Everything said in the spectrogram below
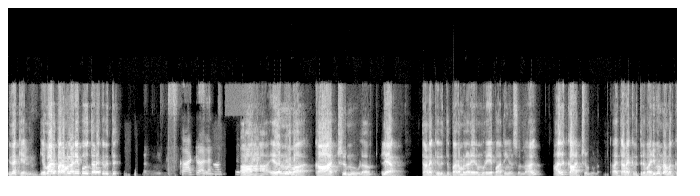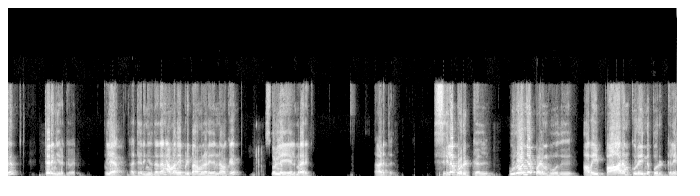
இதான் கேள்வி. எவ்வாறு பரம்பல் அடைய போகுது தனக்கு வித்து? காற்றால. ஆஹ் எதன் மூலமா? காற்று மூலம் இல்லையா? தனக்கு வித்து பரம்பல் அடைகிற முறையை பார்த்தீங்கன்னு சொன்னால் அது காற்று மூலம். அது தனக்கு வித்துற வடிவம் நமக்கு தெரிஞ்சிருக்க வேண்டும். இல்லையா? அது தெரிஞ்சிருந்தா தான் நாம அதை எப்படி பரம்பல் அடையுதுன்னு நமக்கு சொல்ல இயலுமா இருக்கு. அடுத்து சில பொருட்கள் உரோஞ்சப்படும் போது அவை பாரம் குறைந்த பொருட்களை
